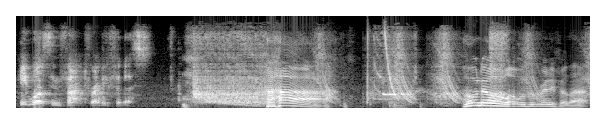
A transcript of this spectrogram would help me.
He was, in fact, ready for this. Haha! Oh no, I wasn't ready for that.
